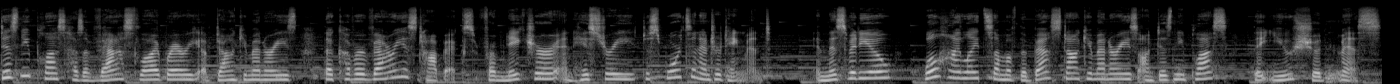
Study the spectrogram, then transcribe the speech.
Disney Plus has a vast library of documentaries that cover various topics from nature and history to sports and entertainment. In this video, we'll highlight some of the best documentaries on Disney Plus that you shouldn't miss.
